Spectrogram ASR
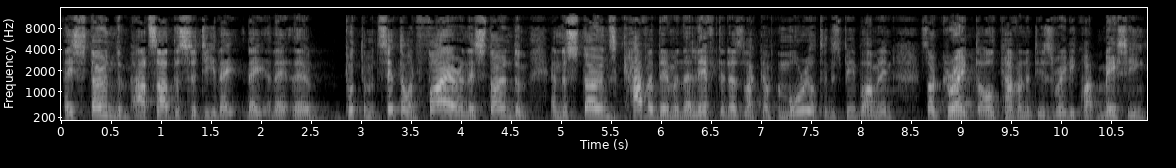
They stoned them outside the city. They, they, they, they put them, set them on fire and they stoned them. And the stones covered them and they left it as like a memorial to these people. I mean, it's not great. The old covenant is really quite messy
